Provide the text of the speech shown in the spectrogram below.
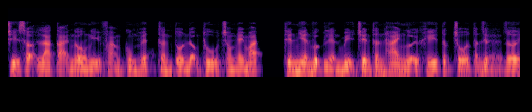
chỉ sợ là tại ngô nghị phạm cùng huyết thần tôn động thủ trong nháy mắt, thiên nhiên vực liền bị trên thân hai người khí tức chỗ tận diệt rơi.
